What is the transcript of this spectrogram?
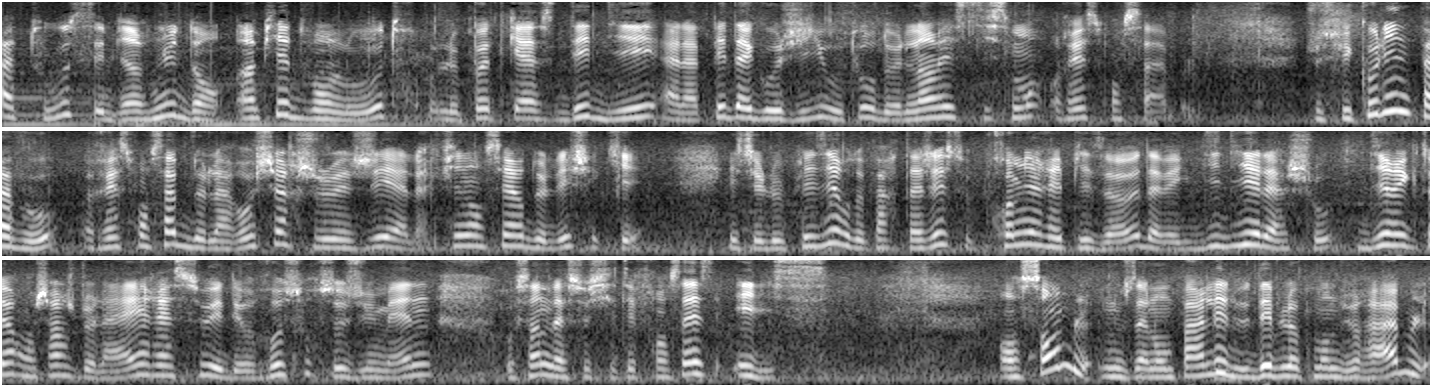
à tous et bienvenue dans Un pied devant l'autre, le podcast dédié à la pédagogie autour de l'investissement responsable. Je suis Colline Pavot, responsable de la recherche ESG à la financière de l'échiquier, et j'ai le plaisir de partager ce premier épisode avec Didier Lachaud, directeur en charge de la RSE et des ressources humaines au sein de la société française ELIS. Ensemble, nous allons parler de développement durable,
